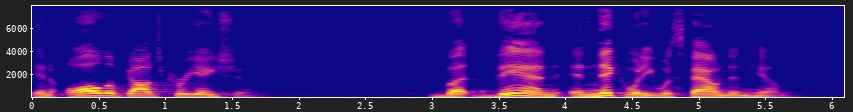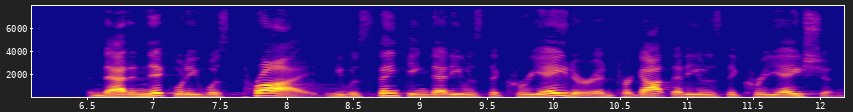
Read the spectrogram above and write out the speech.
in all of God's creation. But then iniquity was found in him. And that iniquity was pride. He was thinking that he was the creator and forgot that he was the creation.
